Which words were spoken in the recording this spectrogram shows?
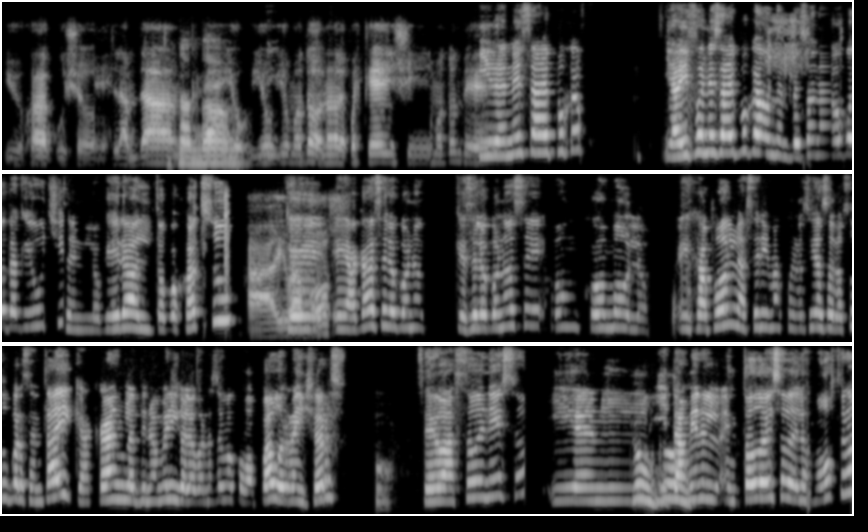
Yu eh, Slam Dunk, Slam eh, Dunk. y, y- y un montón, ¿no? Después Kenshi, un montón de... Y en esa época, y ahí fue en esa época donde empezó Naoko Takeuchi en lo que era el Tokohatsu, Ahí que vamos. eh, acá se lo cono- que se lo conoce con- como lo, en Japón la serie más conocida son los Super Sentai, que acá en Latinoamérica lo conocemos como Power Rangers. Se basó en eso y en y también en, en todo eso de los monstruos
